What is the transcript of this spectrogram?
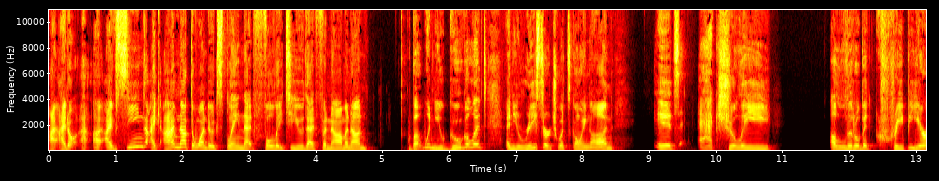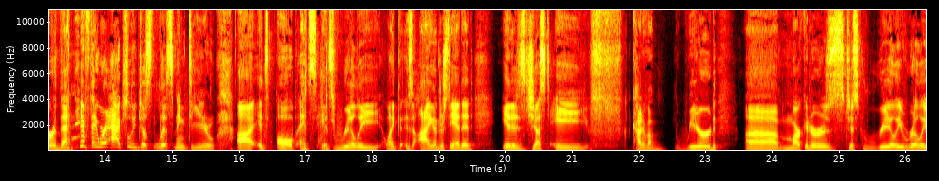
I, I, don't. I, have seen. I, I'm not the one to explain that fully to you. That phenomenon. But when you Google it and you research what's going on, it's actually a little bit creepier than if they were actually just listening to you. Uh, it's all it's it's really like as I understand it, it is just a kind of a weird uh, marketers just really really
